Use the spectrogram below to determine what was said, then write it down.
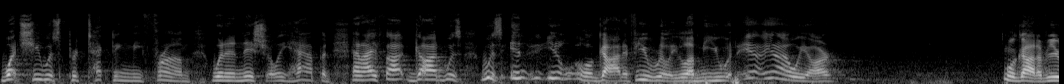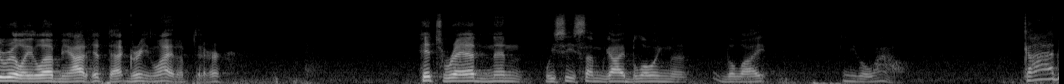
what she was protecting me from when it initially happened. And I thought God was, was in, you know, oh God, if you really love me, you would, you know we are. Well, God, if you really love me, I'd hit that green light up there. Hits red, and then we see some guy blowing the, the light. And you go, wow. God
